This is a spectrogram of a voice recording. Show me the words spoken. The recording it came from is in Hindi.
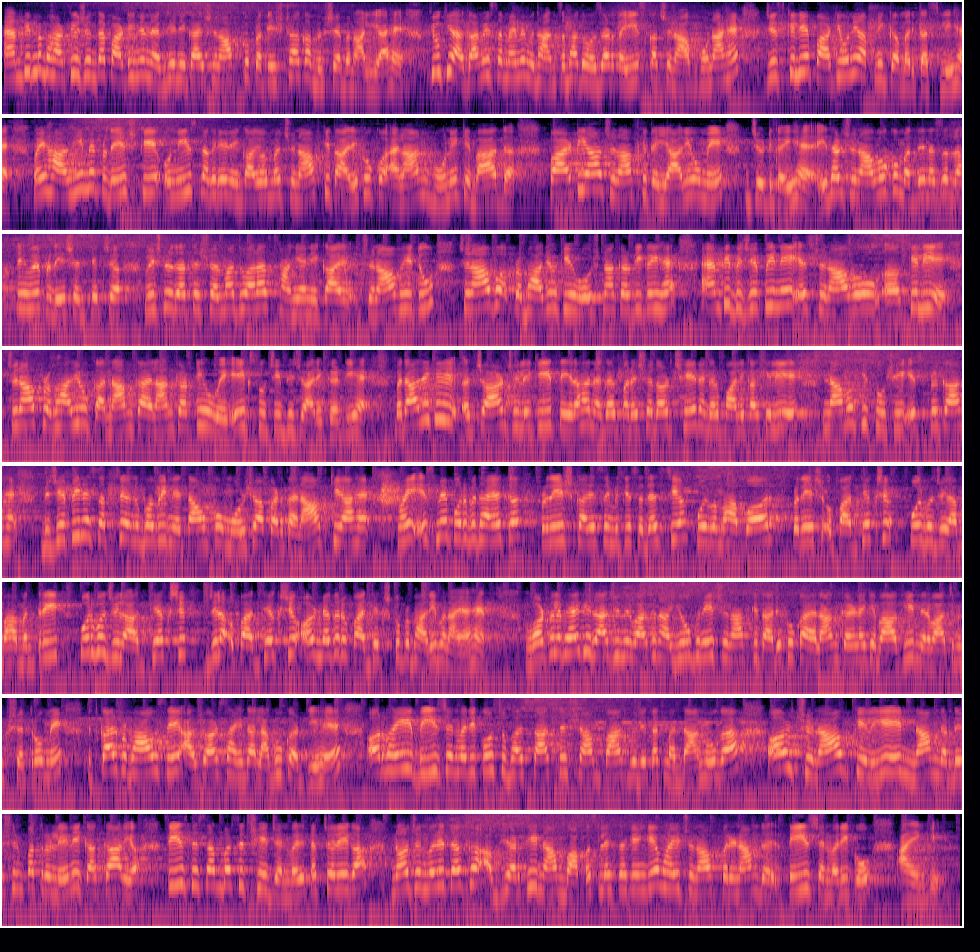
एमपी में भारतीय जनता पार्टी ने नगरीय निकाय चुनाव को प्रतिष्ठा का विषय बना लिया है, क्योंकि आगामी समय में विधानसभा 2023 का चुनाव होना है, जिसके लिए पार्टियों ने अपनी कमर कस ली है। वहीं हाल ही में प्रदेश के 19 नगरीय निकायों में चुनाव की तारीखों को ऐलान होने के बाद पार्टियाँ चुनाव की तैयारियों में जुट गई है। इधर चुनावों को मद्देनजर रखते हुए प्रदेश अध्यक्ष विष्णुदत्त शर्मा द्वारा स्थानीय निकाय चुनाव हेतु चुनाव प्रभारियों की घोषणा कर दी गई है। एमपी, बीजेपी ने इस चुनावों के लिए चुनाव प्रभारियों का नाम का ऐलान करते हुए एक सूची भी जारी कर दी है। बता दें कि चार ज़िले की तेरह नगर परिषद और छह नगर पालिका के लिए नामों की सूची इस प्रकार है। बीजेपी ने सबसे अनुभवी नेताओं को मोर्चा पर तैनात किया है। वहीं इसमें पूर्व विधायक, प्रदेश कार्य समिति सदस्य, पूर्व महापौर, प्रदेश उपाध्यक्ष, पूर्व जिला महामंत्री, पूर्व जिला अध्यक्ष, जिला उपाध्यक्ष और नगर उपाध्यक्ष को प्रभारी बनाया है। गौरतलब है कि राज्य निर्वाचन आयोग ने चुनाव की तारीखों का ऐलान करने के बाद ही निर्वाचन क्षेत्रों में तत्काल प्रभाव से आचार संहिता लागू कर दी है और वहीं 20 जनवरी को सुबह सात से शाम पाँच बजे तक मतदान होगा और चुनाव के लिए नाम निर्देशन पत्र लेने का कार्य 30 दिसंबर से 6 जनवरी तक चलेगा। 9 जनवरी तक अभ्यर्थी नाम वापस ले सकेंगे। वहीं चुनाव परिणाम तेईस जनवरी को आएँगे।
